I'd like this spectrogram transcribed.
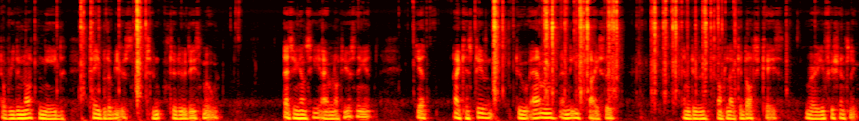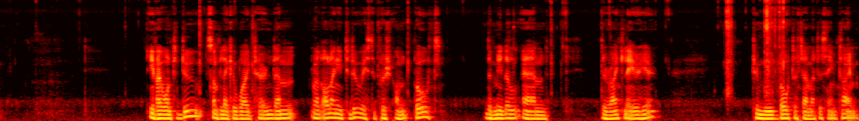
that we do not need table abuse to, to do this move. As you can see, I'm not using it, yet I can still do M and E slices and do something like a dot case very efficiently. If I want to do something like a wide turn, then well, all I need to do is to push on both the middle and the right layer here to move both of them at the same time.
